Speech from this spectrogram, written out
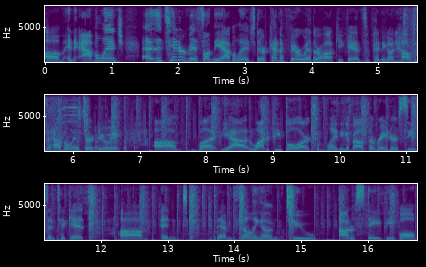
Um, and Avalanche, uh, it's hit or miss on the Avalanche. They're kind of fair weather hockey fans, depending on how the Avalanche are doing. Um, but yeah, a lot of people are complaining about the Raiders season tickets um, and them selling them to out of state people.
